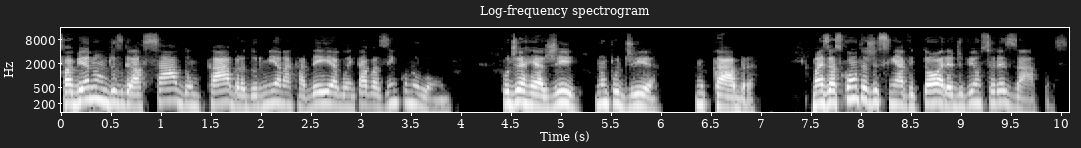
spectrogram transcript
Fabiano, um desgraçado, um cabra, dormia na cadeia e aguentava zinco no lombo. Podia reagir? Não podia. Um cabra. Mas as contas de Sinhá Vitória deviam ser exatas.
